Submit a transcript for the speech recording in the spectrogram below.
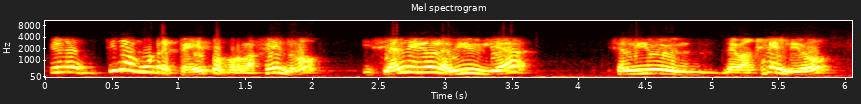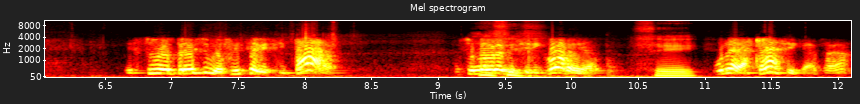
pero tiene algún respeto por la fe, ¿no? Y si han leído la Biblia, si han leído el Evangelio, estuve preso y me fuiste a visitar. Es una obra de misericordia. Sí. Una de las clásicas. ¿ah?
